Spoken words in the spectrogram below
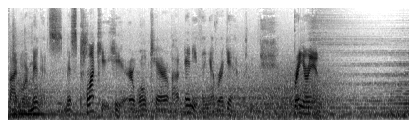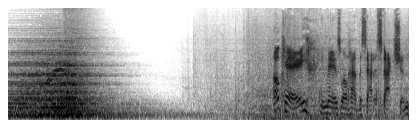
Five more minutes. Miss Plucky here won't care about anything ever again. Bring her in. Okay, you may as well have the satisfaction.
